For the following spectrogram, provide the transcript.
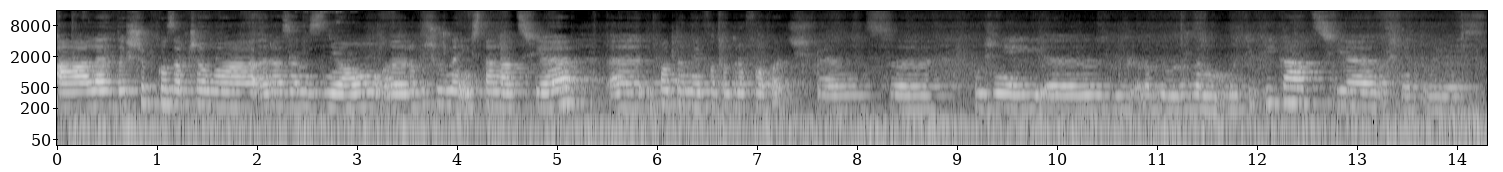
ale dość szybko zaczęła razem z nią e, robić różne instalacje e, i potem je fotografować, więc e, później e, robił różne multiplikacje, właśnie tu jest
